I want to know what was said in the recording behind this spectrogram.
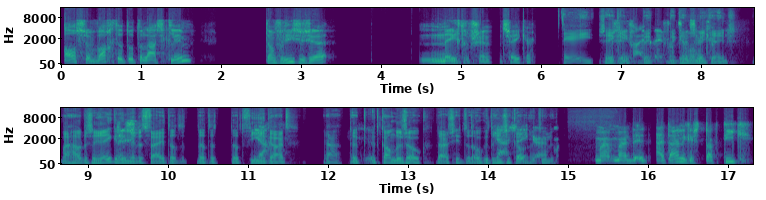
Als ze wachten tot de laatste klim, dan verliezen ze 90% zeker. Nee, zeker. Misschien Ben, ik- ben ik 95% helemaal met je eens. Maar houden ze rekening Dus- met het feit dat, het, dat, het, dat Vingegaard... Ja, dat- het kan dus ook. Daar zit het ook het risico natuurlijk. Maar, maar de- uiteindelijk is tactiek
